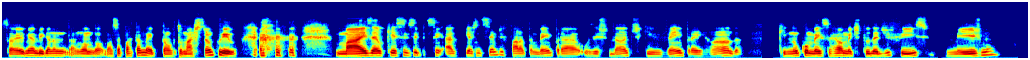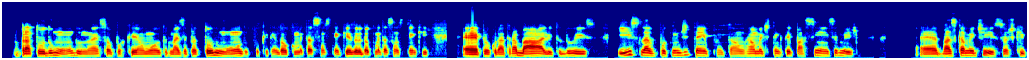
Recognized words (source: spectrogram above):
Só eu e minha amiga no, no, no nosso apartamento, então eu tô mais tranquilo. Mas é o que a a gente sempre fala também para os estudantes que vêm para a Irlanda, que no começo realmente tudo é difícil, mesmo, para todo mundo, não é só porque é um ou outro, mas é para todo mundo, porque tem documentação, você tem que resolver documentação, você tem que é, procurar trabalho e tudo isso. E isso leva um pouquinho de tempo, então realmente tem que ter paciência mesmo. É basicamente isso. Acho que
